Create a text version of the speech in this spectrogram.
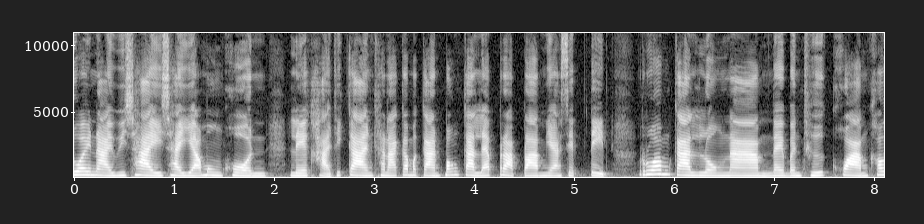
ด้วยนายวิชัย ชัยยมงคล เลขาธิการคณะกรรมการป้องกันและปราบปรามยาเสพติด ร่วมกันลงนามในบันทึกความเข้า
